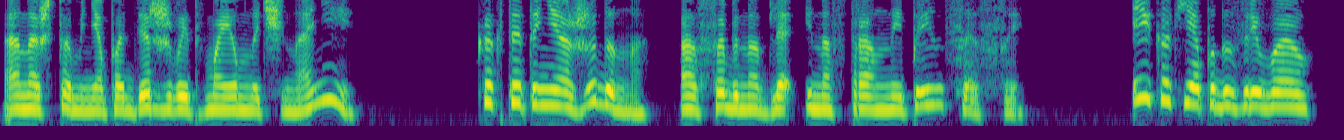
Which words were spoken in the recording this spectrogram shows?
Она что, меня поддерживает в моем начинании? Как-то это неожиданно, особенно для иностранной принцессы. И, как я подозреваю,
